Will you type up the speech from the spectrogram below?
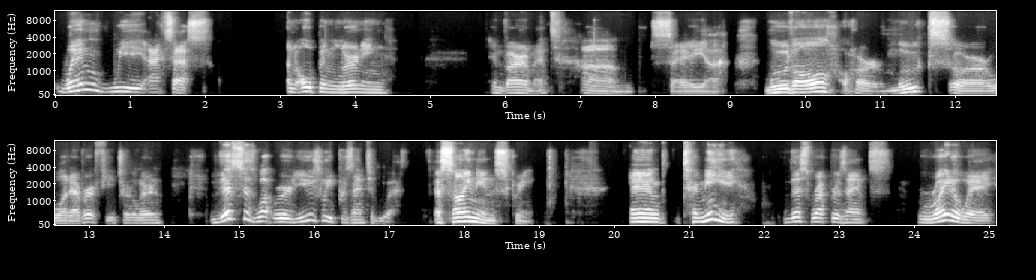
When we access an open learning environment, um, say uh, Moodle or MOOCs or whatever, FutureLearn, this is what we're usually presented with, a sign-in screen. And to me, this represents right away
